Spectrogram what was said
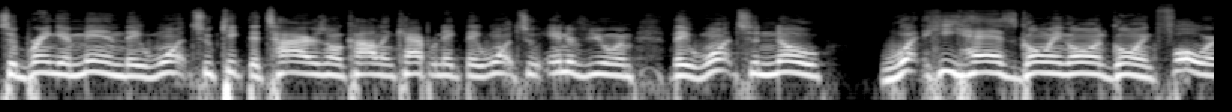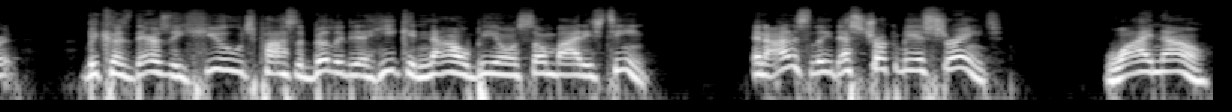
to bring him in. They want to kick the tires on Colin Kaepernick. They want to interview him. They want to know what he has going on going forward because there's a huge possibility that he can now be on somebody's team. And honestly, that struck me as strange. Why now?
